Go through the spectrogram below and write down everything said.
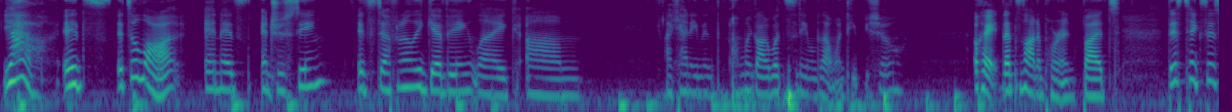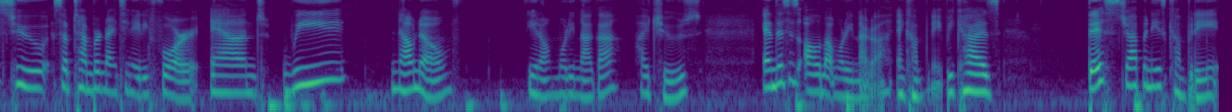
yeah, it's it's a lot and it's interesting. It's definitely giving like um I can't even oh my god, what's the name of that one TV show? Okay, that's not important, but this takes us to September 1984 and we now know you know Morinaga Hi-Chews and this is all about Morinaga and company because this Japanese company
